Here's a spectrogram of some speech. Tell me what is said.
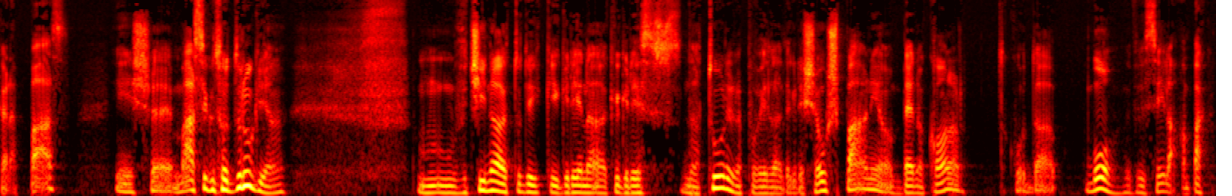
Karapaz in še marsikdo drugi. Ja. Večina, tudi ki gre na, ki gre na tur, je povedala, da gre še v Španijo, Ben O'Connor, tako da bo vesela. Ampak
